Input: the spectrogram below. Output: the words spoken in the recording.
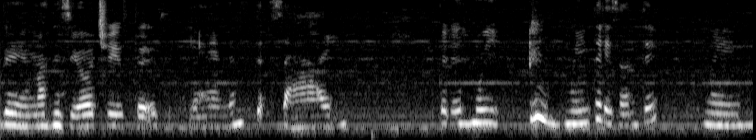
de más 18 y ustedes entienden, ustedes saben. Pero es muy, muy interesante, me,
